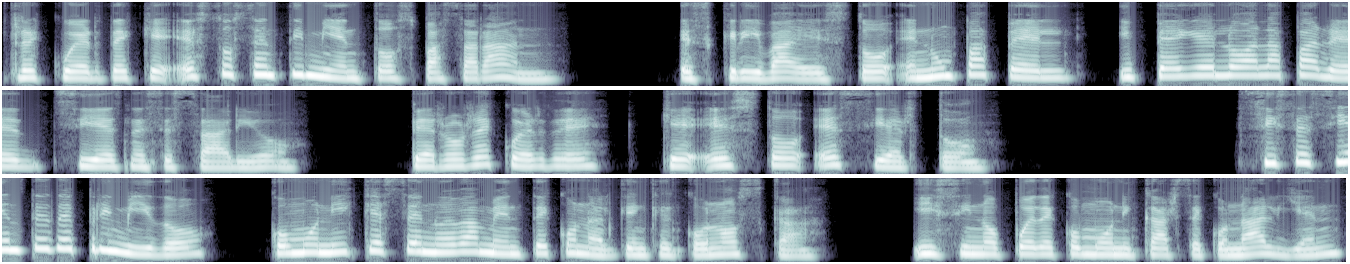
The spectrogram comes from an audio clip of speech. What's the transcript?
Recuerde que estos sentimientos pasarán. Escriba esto en un papel y péguelo a la pared si es necesario. Pero recuerde que esto es cierto. Si se siente deprimido, comuníquese nuevamente con alguien que conozca. Y si no puede comunicarse con alguien,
